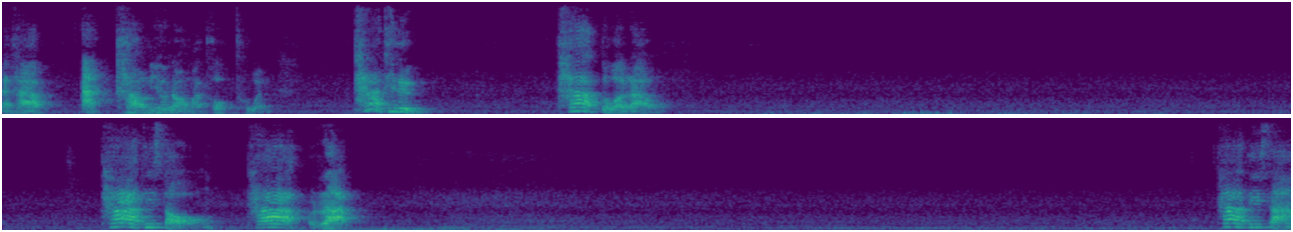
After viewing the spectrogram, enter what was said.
นะครับ อะ คราวนี้เรามาทบทวน ท่าที่หนึ่งท่าตัวเรา ท่าที่สองท่ารัก ท่าที่สา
